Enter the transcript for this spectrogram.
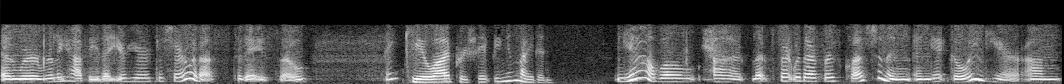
and we're really happy that you're here to share with us today. So, thank you. I appreciate being invited. Yeah, well, uh, let's start with our first question and, and get going here. Um,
